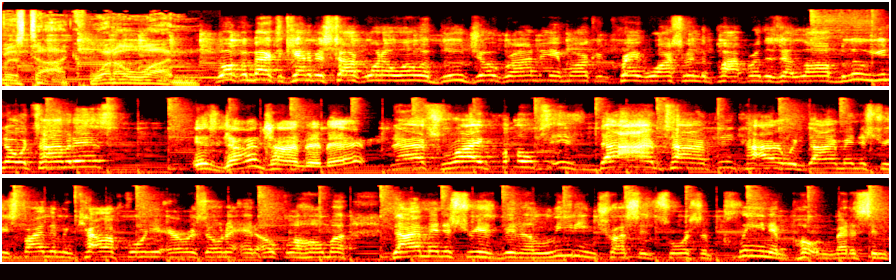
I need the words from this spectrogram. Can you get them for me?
Cannabis Talk 101. Welcome back to Cannabis Talk 101 with Blue Joe Grande and Mark and Craig Wasserman, the Pot Brothers at Law. Blue, you know what time it is? It's dime time, baby. That's right, folks. It's dime time. Think higher with Dime Industries. Find them in California, Arizona, and Oklahoma. Dime Industry has been a leading trusted source of clean and potent medicine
